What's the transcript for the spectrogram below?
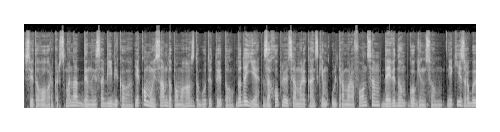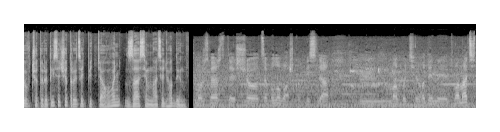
світового рекордсмена Дениса Бібікова, якому і сам допомагав здобути титул. Додає, захоплюється американським ультрамарафонцем Девідом Гогінсом, який зробив 4030 підтягувань за 17 годин. Можу сказати, що це було важко. Після, мабуть, години 12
